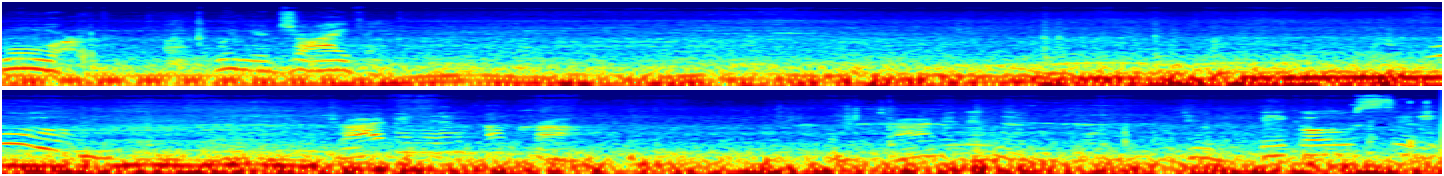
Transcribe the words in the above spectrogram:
war when you're driving. Driving in a crowd. Driving in the big old city.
